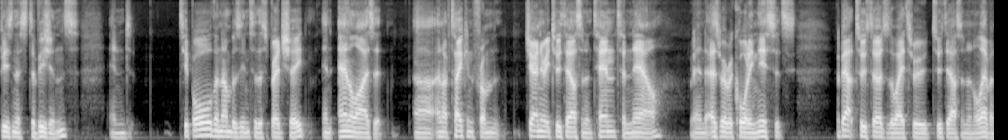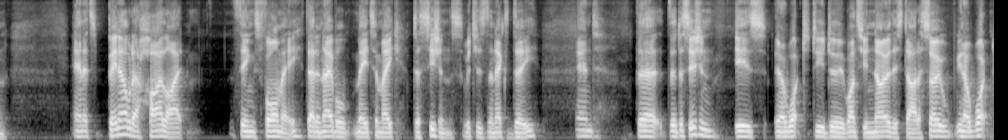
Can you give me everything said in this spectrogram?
business divisions and tip all the numbers into the spreadsheet and analyze it. Uh, and I've taken from January 2010 to now, and as we're recording this, it's about two thirds of the way through 2011. And it's been able to highlight things for me that enable me to make decisions, which is the next D. And the the decision is, you know, what do you do once you know this data? So, you know, what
